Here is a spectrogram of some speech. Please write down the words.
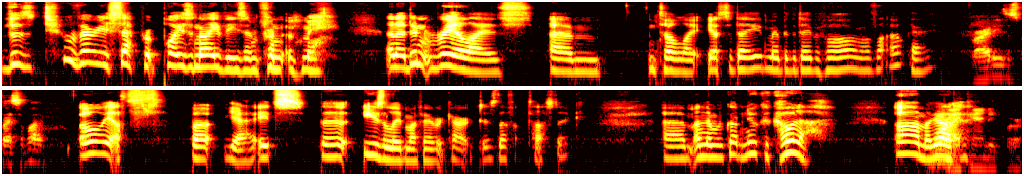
there's two very separate Poison Ivies in front of me. And I didn't realise um, until like yesterday, maybe the day before, and I was like, okay. Varieties of Spice of Life. Oh yes, but yeah, it's they're easily my favorite characters. They're fantastic. Um, and then we've got Nuka Cola. Oh my god! for.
